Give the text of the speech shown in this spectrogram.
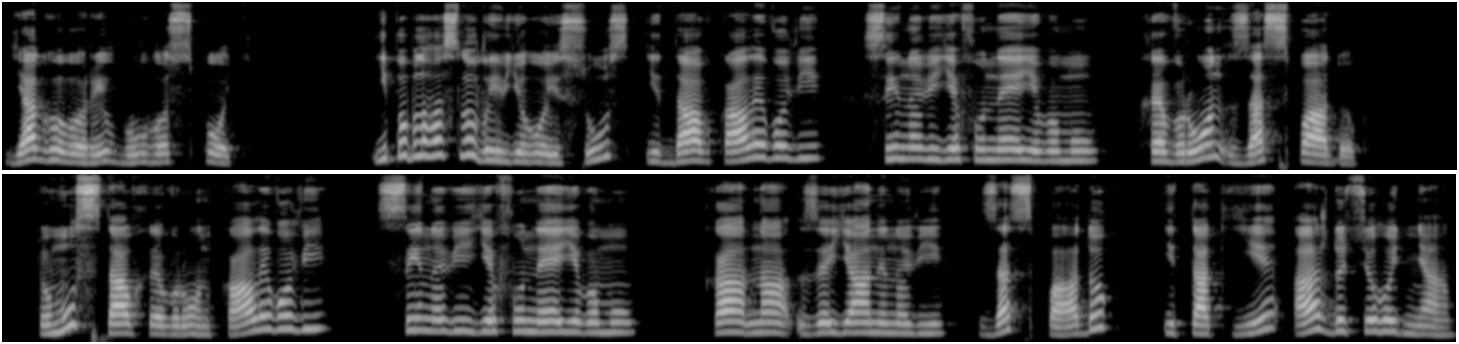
як говорив був Господь. І поблагословив його Ісус і дав Калевові, синові Єфунеєвому, Хеврон за спадок. Тому став Хеврон Калевові, синові Єфунеєвому, Каназеянинові, за спадок, і так є аж до цього дня,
